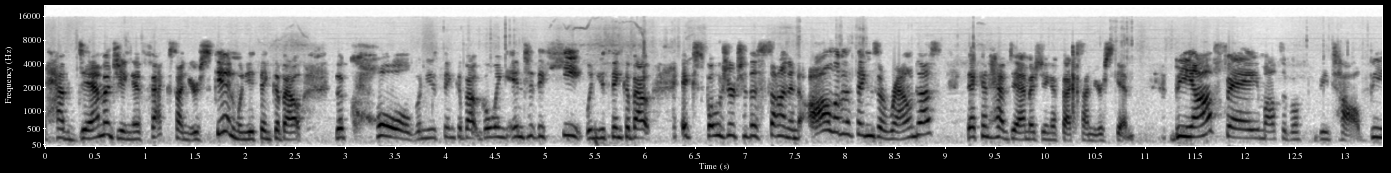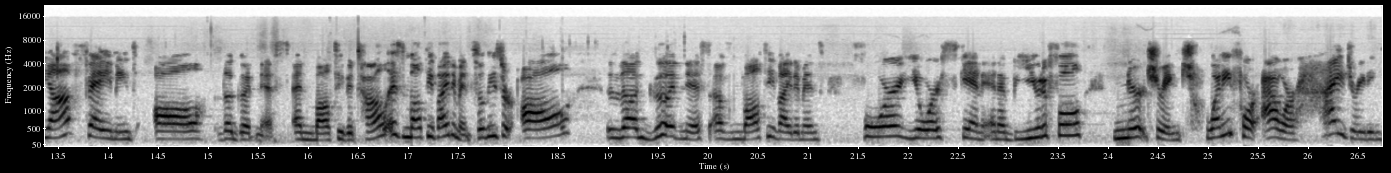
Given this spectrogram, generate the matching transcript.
have damaging effects on your skin when you think about the cold, when you think about going into the heat, when you think about exposure to the sun and all of the things around us that can have damaging effects on your skin. Bienfait Multivital. Bienfait means all the goodness, and Multivital is multivitamin. So these are all the goodness of multivitamins for your skin in a beautiful nurturing 24 hour hydrating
